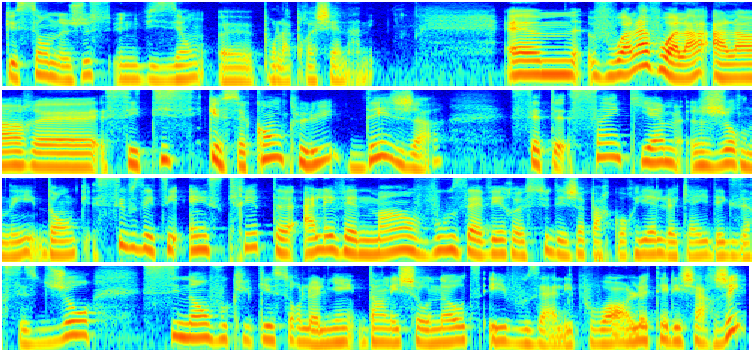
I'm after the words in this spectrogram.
que si on a juste une vision euh, pour la prochaine année. Euh, voilà, voilà. Alors, euh, c'est ici que se conclut déjà cette cinquième journée. Donc, si vous étiez inscrite à l'événement, vous avez reçu déjà par courriel le cahier d'exercice du jour. Sinon, vous cliquez sur le lien dans les show notes et vous allez pouvoir le télécharger.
